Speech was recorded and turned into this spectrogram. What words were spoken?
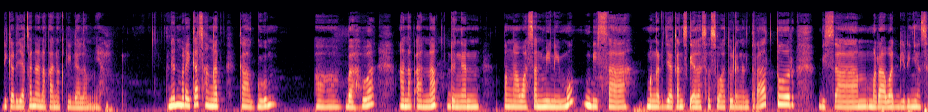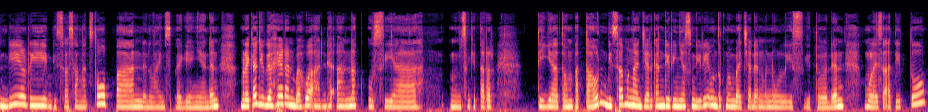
dikerjakan anak-anak di dalamnya. Dan mereka sangat kagum uh, bahwa anak-anak dengan pengawasan minimum bisa mengerjakan segala sesuatu dengan teratur, bisa merawat dirinya sendiri, bisa sangat sopan dan lain sebagainya. Dan mereka juga heran bahwa ada anak usia hmm, sekitar tiga atau empat tahun bisa mengajarkan dirinya sendiri untuk membaca dan menulis gitu dan mulai saat itu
